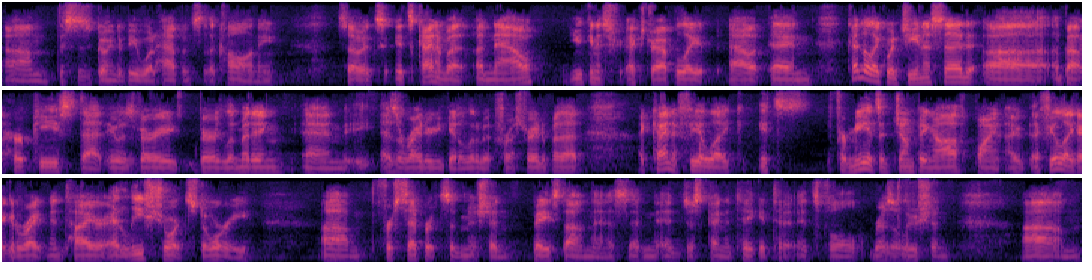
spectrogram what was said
um, this is going to be what happens to the colony." So it's it's kind of a, a now. You can extrapolate out, and kind of like what Gina said uh, about her piece, that it was very very limiting, and as a writer, you get a little bit frustrated by that. I kind of feel like it's for me, it's a jumping off point. I, I feel like I could write an entire, at least short story um, for separate submission based on this, and, and just kind of take it to its full resolution. Um,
